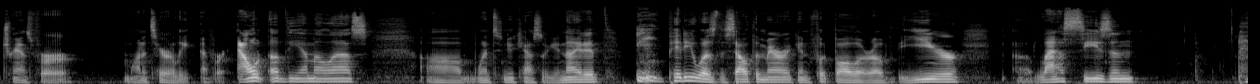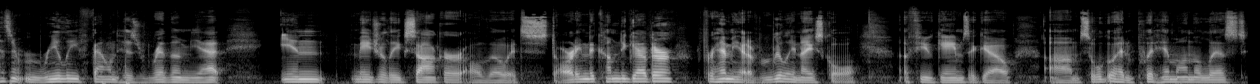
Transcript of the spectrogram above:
transfer monetarily ever out of the MLS. Um, went to Newcastle United. Pity was the South American Footballer of the Year uh, last season. Hasn't really found his rhythm yet in Major League Soccer, although it's starting to come together for him. He had a really nice goal a few games ago. Um, so we'll go ahead and put him on the list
